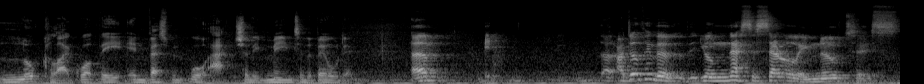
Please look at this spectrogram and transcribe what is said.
look like, what the investment will actually mean to the building. Um, it, I don't think that, you'll necessarily notice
